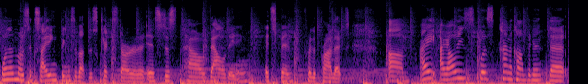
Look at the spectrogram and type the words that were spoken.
One of the most exciting things about this Kickstarter is just how validating it's been for the product. Um, I, I always was kind of confident that,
